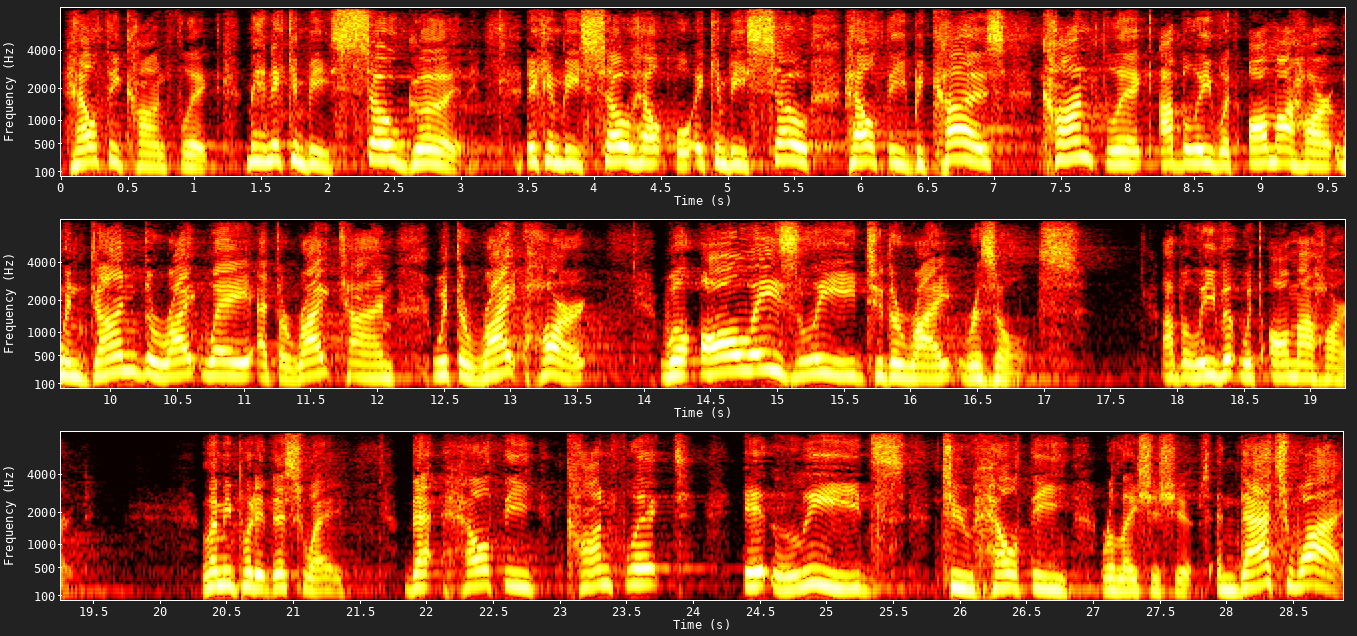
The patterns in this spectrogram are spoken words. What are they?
healthy conflict, man, it can be so good. It can be so helpful. It can be so healthy because conflict, I believe with all my heart, when done the right way at the right time with the right heart, will always lead to the right results. I believe it with all my heart. Let me put it this way that healthy conflict, it leads to healthy relationships. And that's why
